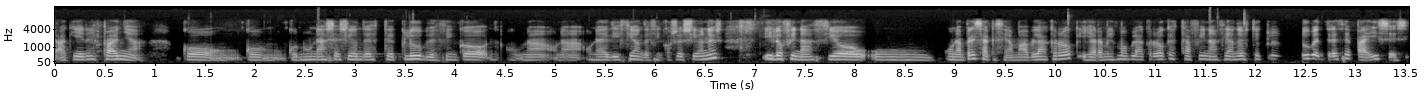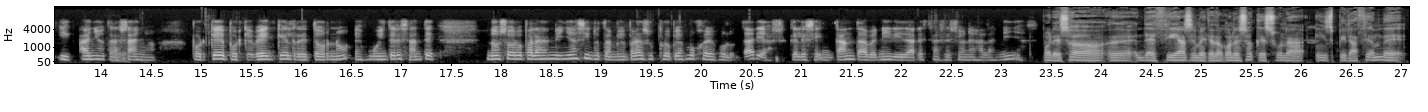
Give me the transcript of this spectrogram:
aquí en España con, con, una sesión de este club de cinco, una, una, una edición de cinco sesiones y lo financió una empresa que se llama BlackRock y ahora mismo BlackRock está financiando este club en 13 países y año tras año. ¿Por qué? Porque ven que el retorno es muy interesante no solo para las niñas, sino también para sus propias mujeres voluntarias, que les encanta venir y dar estas sesiones a las niñas. Por eso eh, decías, y me quedo con eso, que es una inspiración de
